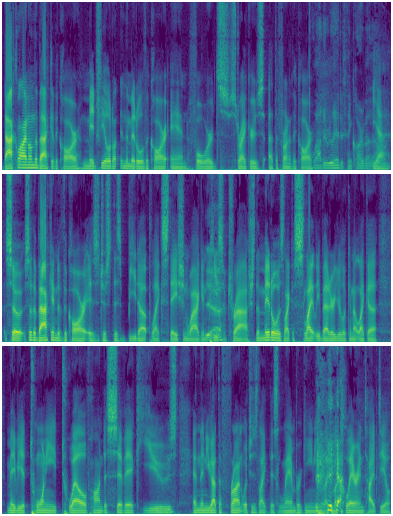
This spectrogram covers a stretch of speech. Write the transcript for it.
backline on the back of the car, midfield in the middle of the car, and forwards, strikers at the front of the car. Wow, they really had to think hard about that. Yeah. one. So so the back end of the car is just this beat up like station wagon Yeah. piece of trash. The middle is like a slightly better. You're looking at like a maybe a 2012 Honda Civic mm-hmm. used, and then you got the front, which is like this Lamborghini like Yeah. McLaren type deal,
